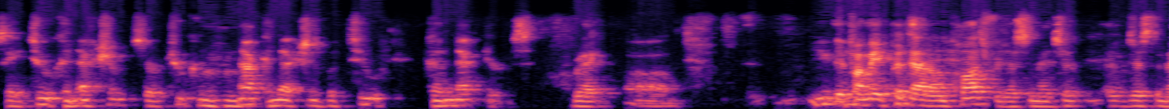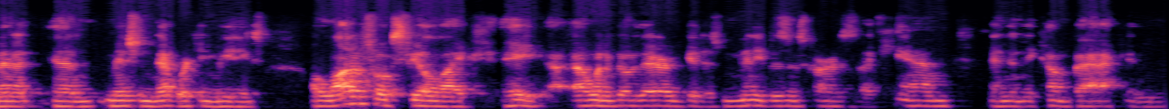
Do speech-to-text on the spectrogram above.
say, two connections or two, con- Mhm. not connections, but two connectors. Right. Uh, If I may put that on pause for just a minute, uh, just a minute and mention networking meetings. A lot of folks feel like, hey, I- I want to go there and get as many business cards as I can, and then they come back and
